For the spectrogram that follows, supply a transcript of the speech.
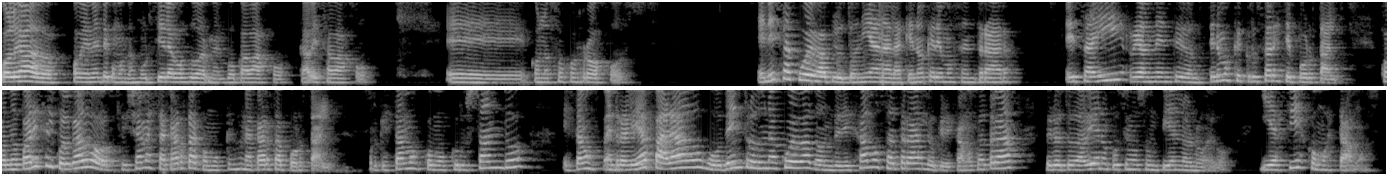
colgado, obviamente como los murciélagos duermen, boca abajo, cabeza abajo, eh, con los ojos rojos. En esa cueva plutoniana a la que no queremos entrar, es ahí realmente donde tenemos que cruzar este portal. Cuando aparece el colgado, se llama esta carta como que es una carta portal, porque estamos como cruzando, estamos en realidad parados o dentro de una cueva donde dejamos atrás lo que dejamos atrás, pero todavía no pusimos un pie en lo nuevo. Y así es como estamos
